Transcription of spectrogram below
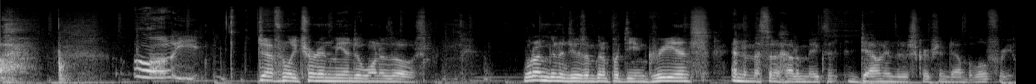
Oh, oh, definitely turning me into one of those. What I'm gonna do is I'm gonna put the ingredients and the method of how to make this down in the description down below for you.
